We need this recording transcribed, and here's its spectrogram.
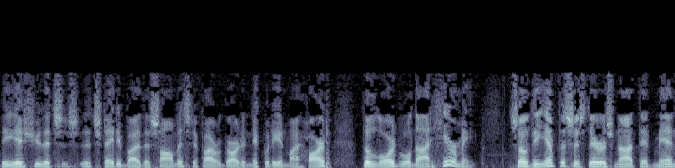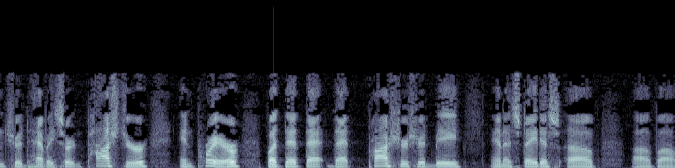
The issue that's, that's stated by the psalmist, if I regard iniquity in my heart, the Lord will not hear me. So the emphasis there is not that men should have a certain posture in prayer, but that that, that posture should be in a status of, of, uh,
